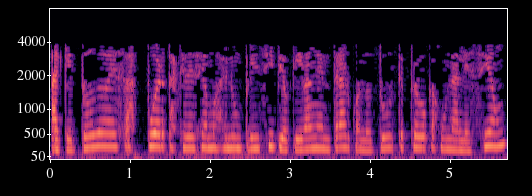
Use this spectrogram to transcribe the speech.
a que todas esas puertas que decíamos en un principio que iban a entrar cuando tú te provocas una lesión,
